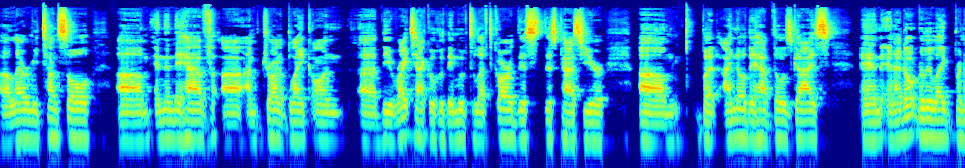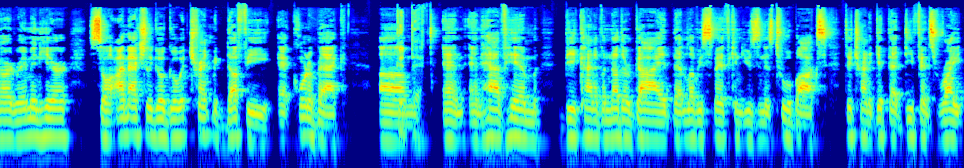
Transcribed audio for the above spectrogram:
uh, Laremy Tunsil, um, and then they have uh, I'm drawing a blank on uh, the right tackle who they moved to left guard this this past year, um, but I know they have those guys. And, and I don't really like Bernhard Raimann here, so I'm actually going to go with Trent McDuffie at cornerback, um, and and have him be kind of another guy that Lovie Smith can use in his toolbox to try to get that defense right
